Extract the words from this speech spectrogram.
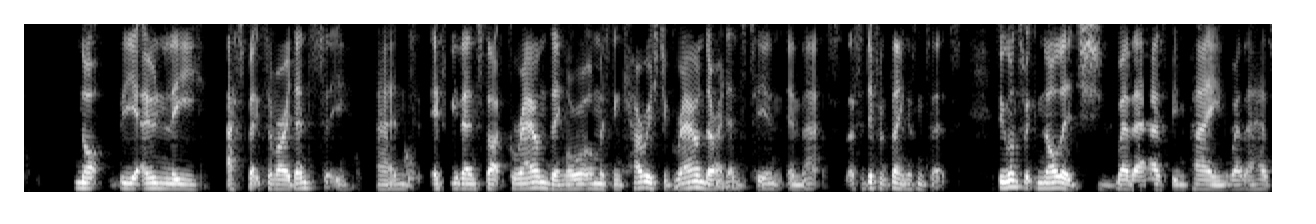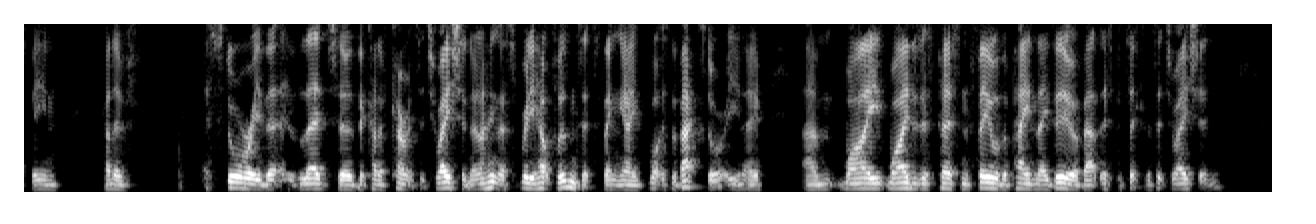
not the only aspect of our identity. And if we then start grounding or almost encouraged to ground our identity in, in that, that's a different thing, isn't it? So we want to acknowledge where there has been pain, where there has been kind of a story that has led to the kind of current situation. And I think that's really helpful, isn't it? To think, you know, what is the backstory? You know, um, why why does this person feel the pain they do about this particular situation?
